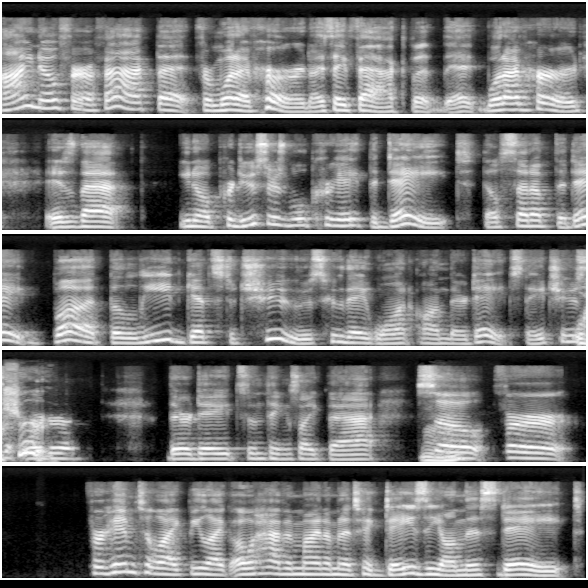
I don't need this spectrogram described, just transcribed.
i know for a fact that from what i've heard i say fact but that what i've heard is that you know producers will create the date they'll set up the date but the lead gets to choose who they want on their dates they choose Well, the sure. order their dates and things like that Mhm. so for for him to like be like, oh, have in mind, I'm going to take Daisy on this date,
